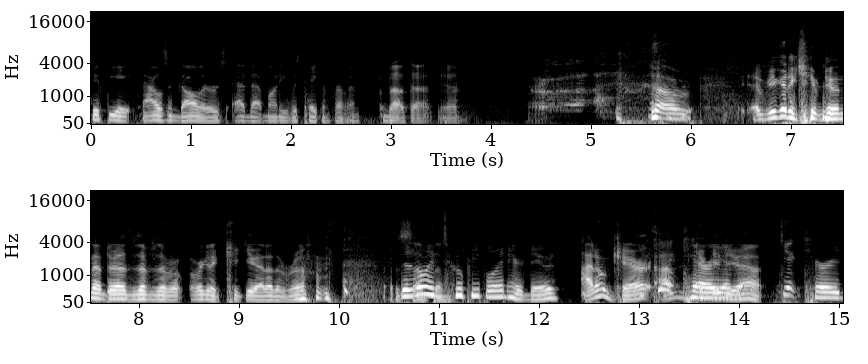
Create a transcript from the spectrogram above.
fifty-eight thousand dollars, and that money was taken from him. About that, yeah. Um, if you're gonna keep doing that throughout this episode, we're- gonna kick you out of the room. There's only two people in here, dude. I don't care. You I'm can't carry kicking you out. You get carried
